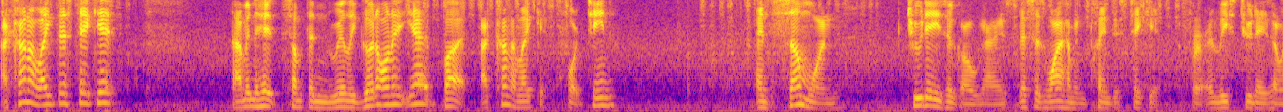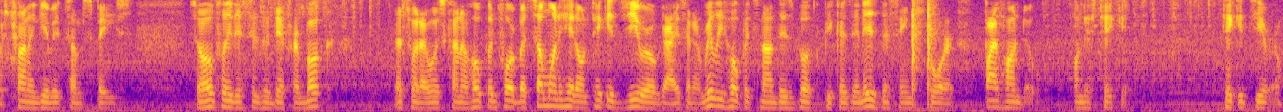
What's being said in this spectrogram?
I kind of like this ticket. I haven't hit something really good on it yet, but I kind of like it. 14. And someone two days ago, guys. This is why I haven't played this ticket for at least two days. I was trying to give it some space. So hopefully this is a different book. That's what I was kind of hoping for. But someone hit on ticket zero, guys. And I really hope it's not this book because it is the same store. 500 on this ticket. Ticket zero.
